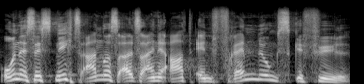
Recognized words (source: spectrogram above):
Und es ist nichts anderes als eine Art Entfremdungsgefühl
